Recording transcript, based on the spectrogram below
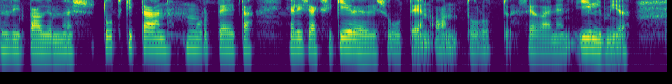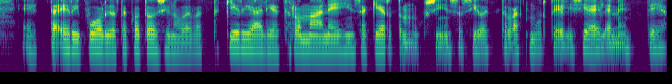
hyvin paljon myös tutkitaan murteita ja lisäksi kirjallisuuteen on tullut sellainen ilmiö, että eri puolilta kotoisin olevat kirjailijat romaaneihinsa, kertomuksiinsa sijoittavat murteellisia elementtejä.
